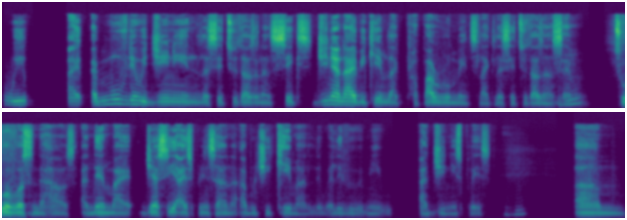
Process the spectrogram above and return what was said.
we I, I moved in with Djinee in let's say 2006. Djinee and I became like proper roommates, like let's say 2007. Two of us in the house. And then my Jesse Ice Prince and Abuchi came and were living with me at Djinee's place. Mhm. Um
